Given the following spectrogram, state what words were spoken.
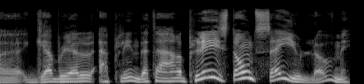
eh, Gabrielle Applin. Dette her er Please Don't Say You Love Me.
